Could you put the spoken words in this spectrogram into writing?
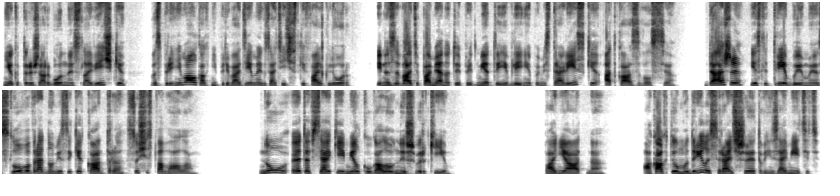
некоторые жаргонные словечки воспринимал как непереводимый экзотический фольклор и называть упомянутые предметы и явления по-мистралийски отказывался даже если требуемое слово в родном языке Кантера существовало. Ну, это всякие мелкоуголовные швырки. Понятно. А как ты умудрилась раньше этого не заметить?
